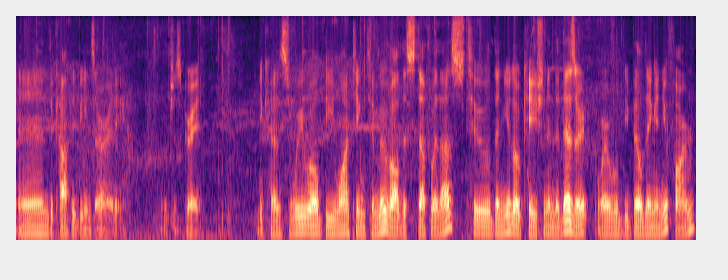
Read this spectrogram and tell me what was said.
And the coffee beans are ready, which is great. Because we will be wanting to move all this stuff with us to the new location in the desert, where we'll be building a new farm.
